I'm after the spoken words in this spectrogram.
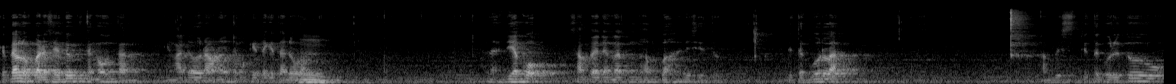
kita loh pada saat itu di tengah hutan yang ada orang-orang cuma kita kita doang Hmm. nah dia kok sampai ada ngeliat mbah-mbah di situ ditegur lah habis ditegur itu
